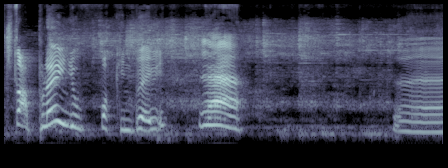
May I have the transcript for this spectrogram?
Stop playing, you fucking baby. Yeah. Uh.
